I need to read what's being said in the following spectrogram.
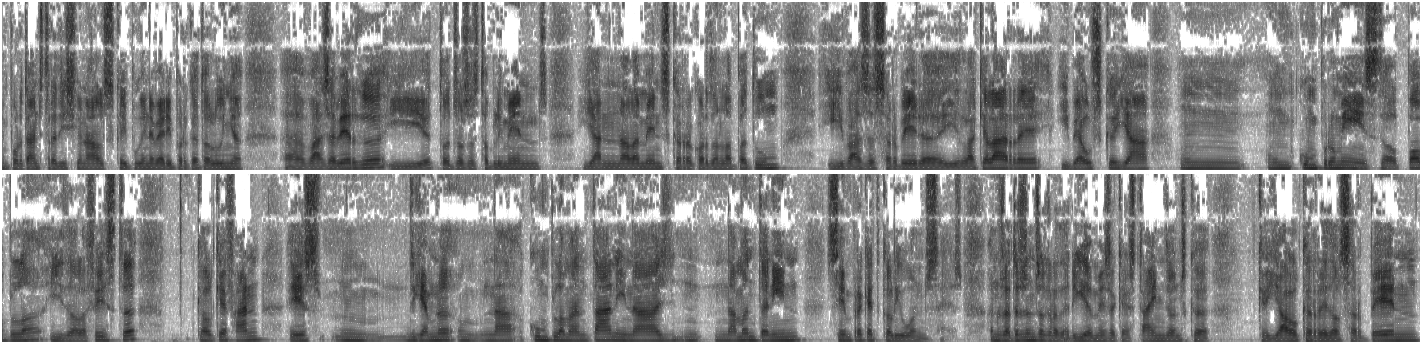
importants tradicionals que hi puguin haver-hi per Catalunya. Eh, vas a Berga i a tots els establiments hi han elements que recorden la Patum i vas a Cervera i l'Aquelarre i veus que hi ha un, un compromís del poble i de la festa que el que fan és, mm, diguem-ne, anar complementant i anar, anar mantenint sempre aquest caliu encès. A nosaltres ens agradaria més aquest any doncs, que, que hi ha el carrer del Serpent,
